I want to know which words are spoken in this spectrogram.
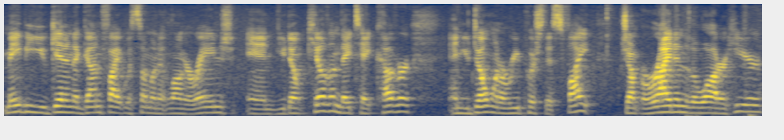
Maybe you get in a gunfight with someone at longer range and you don't kill them they take cover and you don't want to repush this fight. Jump right into the water here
